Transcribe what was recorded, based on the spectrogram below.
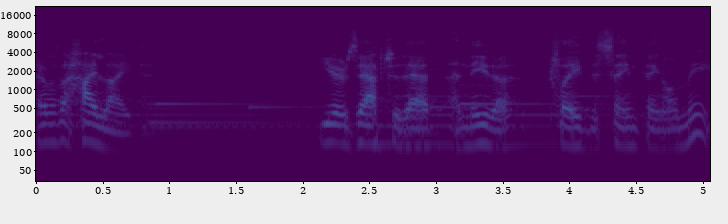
That was a highlight. Years after that, Anita played the same thing on me.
